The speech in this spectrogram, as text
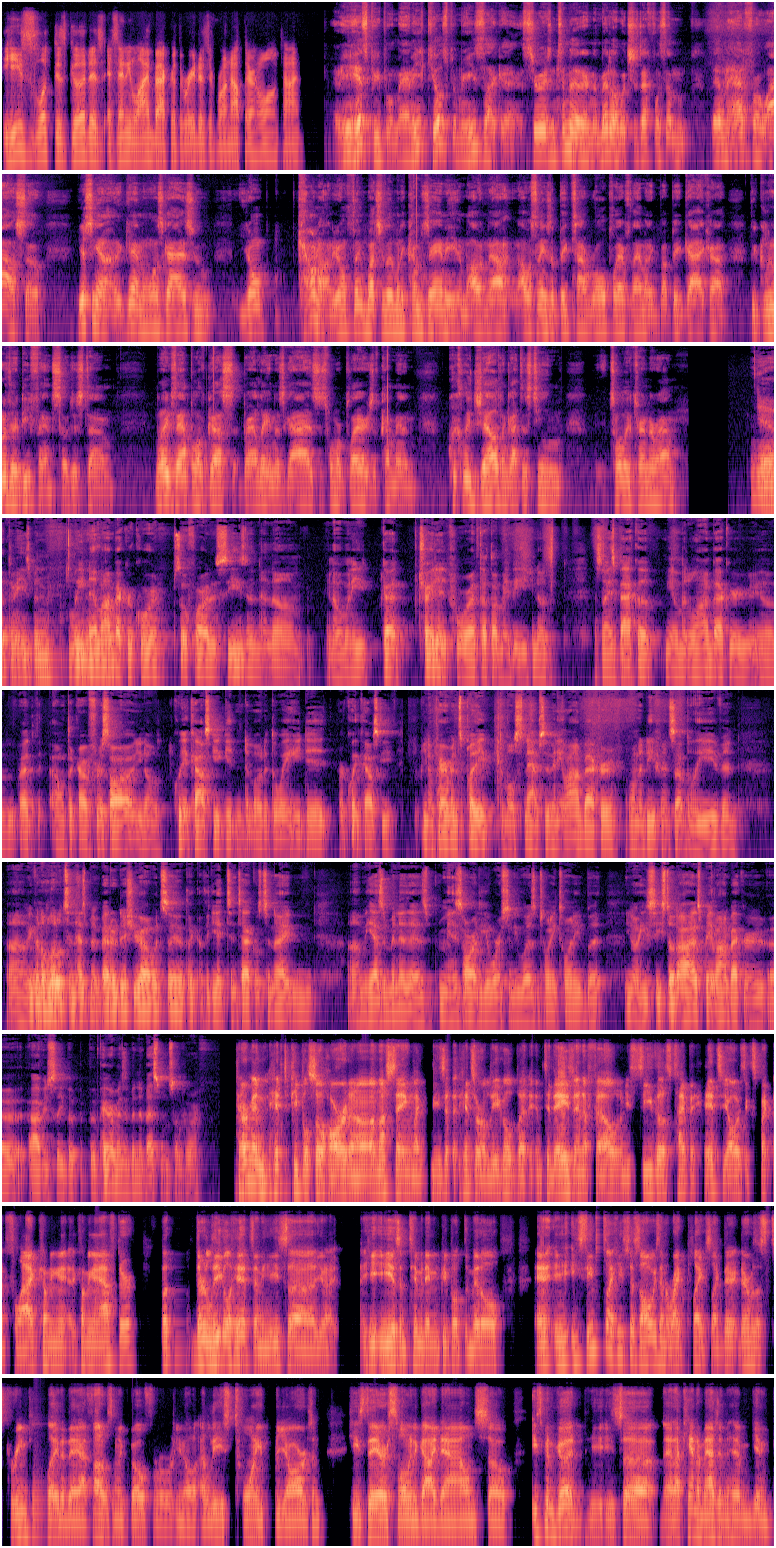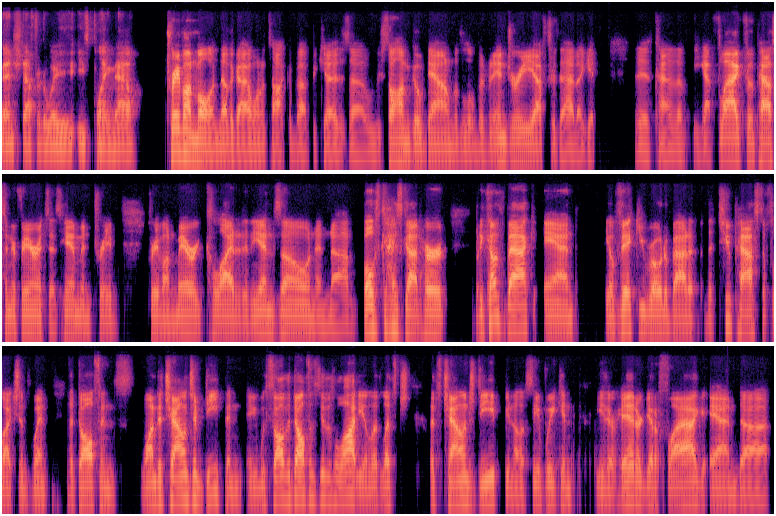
he's looked as good as, as any linebacker the Raiders have run out there in a long time. He hits people, man. He kills people. I mean, he's like a serious intimidator in the middle, which is definitely something they haven't had for a while. So, you're seeing, again, one of those guys who you don't count on. You don't think much of him when he comes in. He, all, now, all of a sudden, he's a big time role player for them and a big guy, kind of the glue of their defense. So, just um, another example of Gus Bradley and his guys, his former players, have come in and quickly gelled and got this team totally turned around. Yeah, I mean he's been leading that linebacker core so far this season, and um, you know when he got traded for, I thought maybe you know it's a nice backup, you know, middle linebacker. You know, I, I don't think I first saw you know Kwiatkoski getting demoted the way he did, or Kwiatkowski. You know, Perryman's played the most snaps of any linebacker on the defense, I believe, and uh, even though Littleton has been better this year, I would say. I think I think he had ten tackles tonight, and um, he hasn't been as I mean it's hard to get worse than he was in 2020, but you know, he's, he's still the highest paid linebacker, uh, obviously, but, but Perryman's been the best one so far. Perryman hits people so hard, and I'm not saying like these hits are illegal, but in today's NFL, when you see those type of hits, you always expect a flag coming coming after. But they're legal hits, and he's uh, you know he, he is intimidating people up the middle, and he, he seems like he's just always in the right place. Like there there was a screenplay today, I thought it was going to go for you know at least 20 yards, and he's there slowing the guy down. So he's been good. He, he's uh, and I can't imagine him getting benched after the way he's playing now. Trayvon Mullen, another guy I want to talk about because uh, we saw him go down with a little bit of an injury. After that, I get the kind of the he got flagged for the pass interference as him and Tra- Trevon Moehrig collided in the end zone, and uh, both guys got hurt. But he comes back, and you know, Vic, you wrote about it. The two pass deflections when the Dolphins wanted to challenge him deep, and we saw the Dolphins do this a lot. You know, let, let's let's challenge deep. You know, let's see if we can either hit or get a flag. And uh,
